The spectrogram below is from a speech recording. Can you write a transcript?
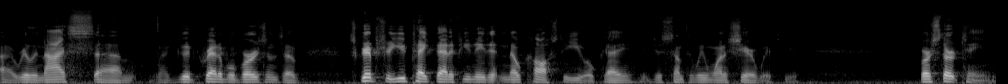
Uh, really nice, um, uh, good, credible versions of Scripture, you take that if you need it, no cost to you, okay? It's just something we want to share with you. Verse 13.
